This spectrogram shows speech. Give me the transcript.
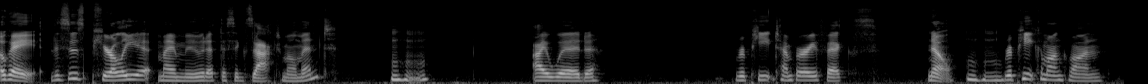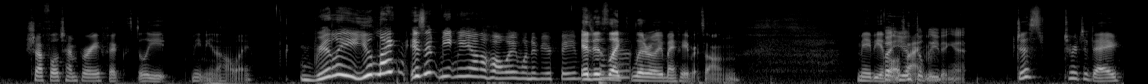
Okay, this is purely my mood at this exact moment. Mm-hmm. I would repeat temporary fix. No. Mm-hmm. Repeat come on, come on. Shuffle temporary fix, delete, meet me in the hallway. Really? You like? Isn't Meet Me on the Hallway one of your favorites? It is like that? literally my favorite song. Maybe of but all you're time. deleting it. Just for today.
